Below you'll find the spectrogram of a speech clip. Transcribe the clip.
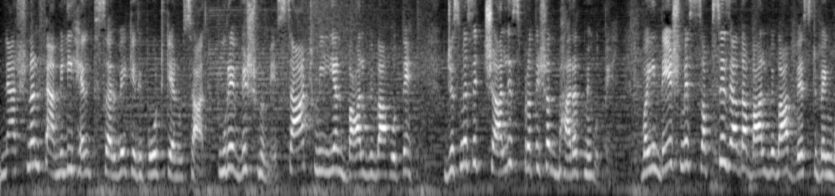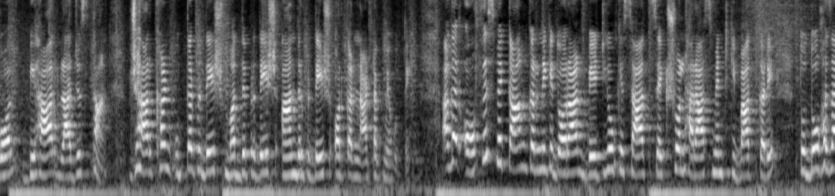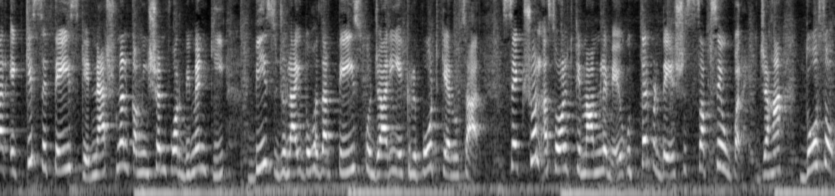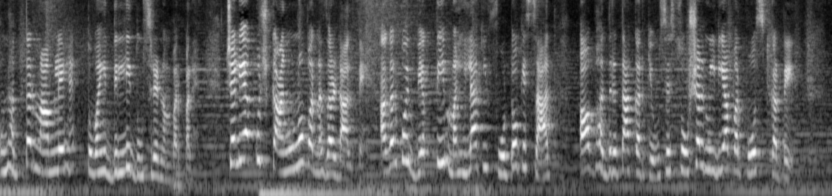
National family health survey के report के अनुसार पूरे विश्व में 60 मिलियन बाल विवाह होते हैं, जिसमें से 40 प्रतिशत भारत में होते हैं। वहीं देश में सबसे ज़्यादा बाल विवाह वेस्ट बंगाल, बिहार, राजस्थान, झारखंड, उत्तर प्रदेश, मध्य प्रदेश, आंध्र प्रदेश और कर्नाटक में होते हैं। अगर ऑफ़िस में काम करने के दौरान बेटियों के साथ सेक्सुअल हरासमेंट की बात करें तो 2021 से 23 के नेशनल कमीशन फॉर विमेन की 20 जुलाई 2023 को जारी एक रिपोर्ट के अनुसार सेक्सुअल असॉल्ट के मामले में उत्तर प्रदेश सबसे ऊपर है, जहाँ दो मामले हैं तो वहीं दिल्ली दूसरे नंबर पर है। चलिए अब कुछ कानूनों पर नज़र डालते हैं। अगर कोई व्यक्ति महिला की फ़ोटो के साथ अभद्रता करके उसे सोशल मीडिया पर पोस्ट कर दे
